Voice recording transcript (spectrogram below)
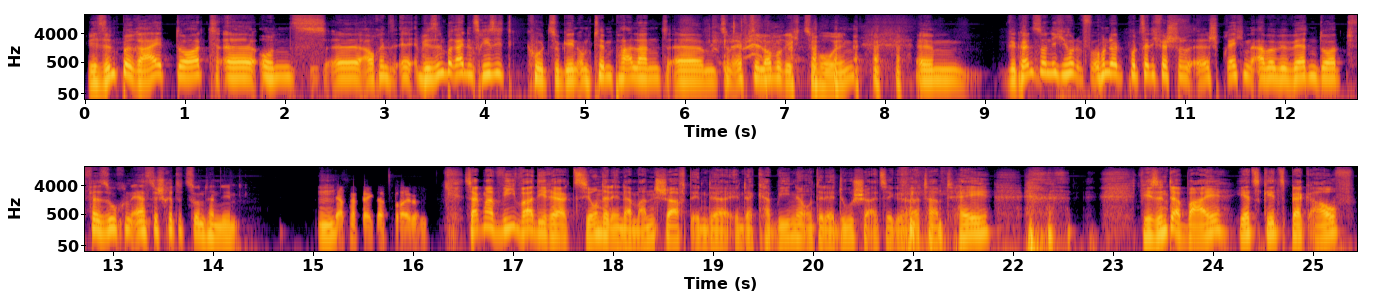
Wir sind bereit, dort äh, uns äh, auch ins, äh, wir sind bereit, ins Risiko zu gehen, um Tim Parland ähm, zum FC Lobberich zu holen. ähm, wir können es noch nicht hund- hundertprozentig versprechen, aber wir werden dort versuchen, erste Schritte zu unternehmen. Ja, perfekt, das freut uns. Sag mal, wie war die Reaktion denn in der Mannschaft, in der, in der Kabine, unter der Dusche, als ihr gehört habt, hey, wir sind dabei, jetzt geht's bergauf,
